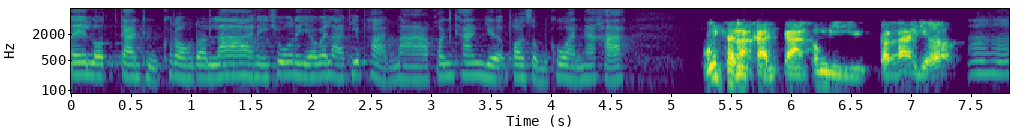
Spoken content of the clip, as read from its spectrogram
ได้ลดการถือครองดอลลาร์ในช่วงระยะเวลาที่ผ่านมาค่อนข้างเยอะพอสมควรนะคะวิธนาคารกลางเขามีดอลลาร์เยอะอ่าฮะ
